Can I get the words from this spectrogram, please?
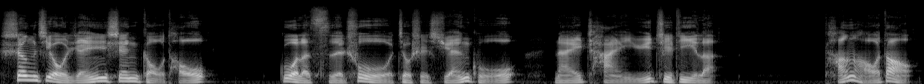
生就人身狗头。”过了此处就是玄谷，乃产鱼之地了。唐敖道：“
